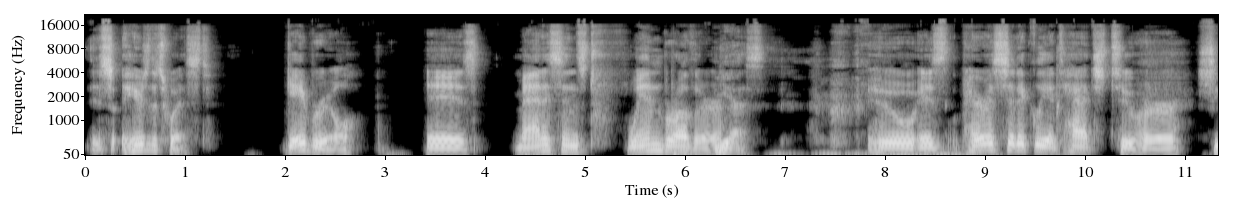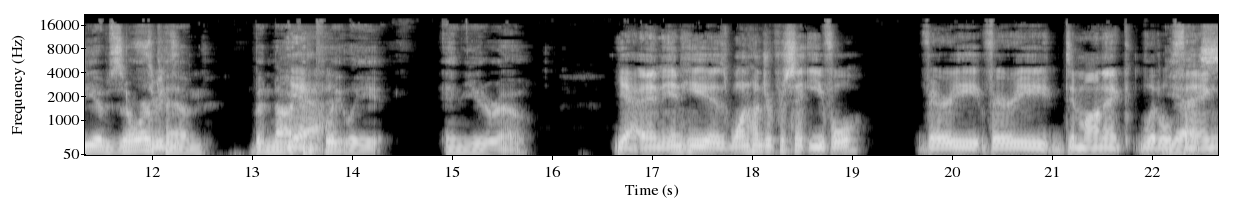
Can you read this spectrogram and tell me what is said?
This, here's the twist. Gabriel is Madison's twin brother Yes. Who is parasitically attached to her. She absorbed Through the- him, but not Yeah. completely in utero. Yeah, and and he is 100% evil. Very very demonic little thing.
